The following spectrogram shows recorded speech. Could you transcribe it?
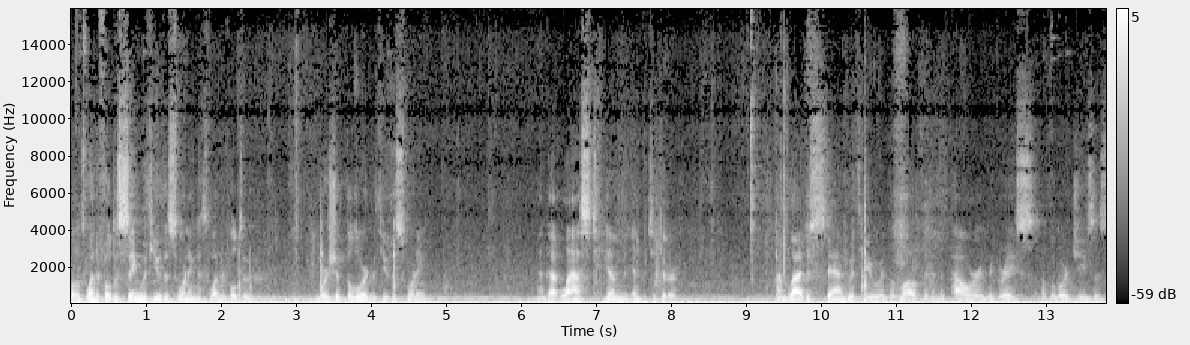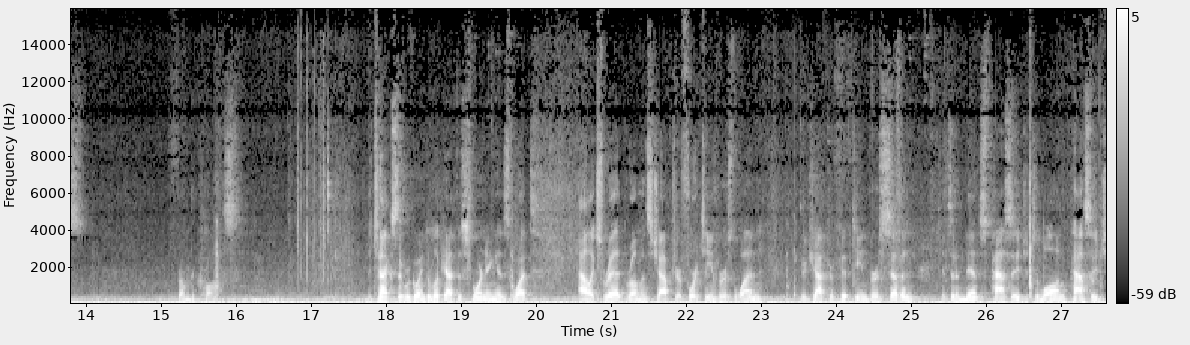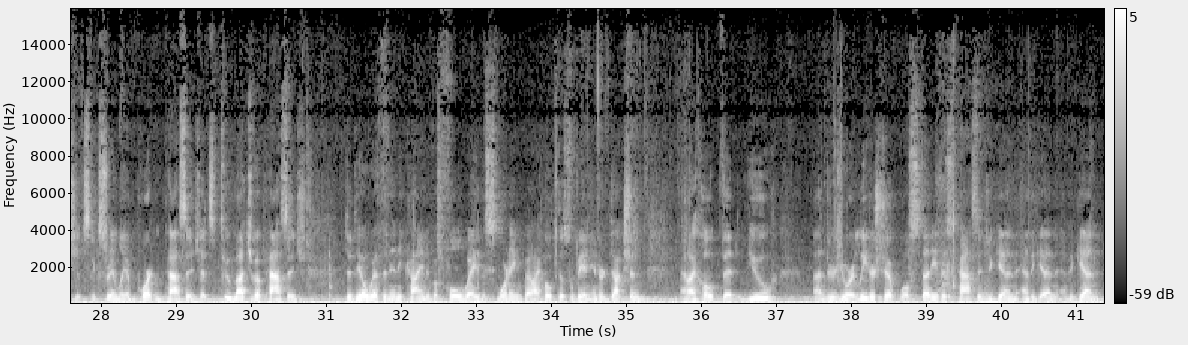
Well, it's wonderful to sing with you this morning. It's wonderful to worship the Lord with you this morning. And that last hymn in particular, I'm glad to stand with you in the love and in the power and the grace of the Lord Jesus from the cross. The text that we're going to look at this morning is what Alex read Romans chapter 14, verse 1 through chapter 15, verse 7. It's an immense passage. It's a long passage. It's an extremely important passage. It's too much of a passage to deal with in any kind of a full way this morning, but I hope this will be an introduction, and I hope that you, under your leadership, will study this passage again and again and again.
